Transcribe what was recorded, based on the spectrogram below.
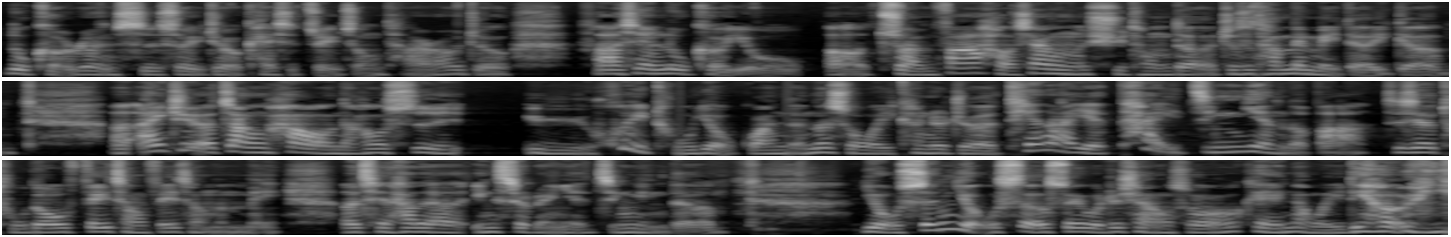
陆可认识，所以就开始追踪她，然后就发现陆可有呃转发，好像许彤的，就是她妹妹的一个呃 IG 的账号，然后是。与绘图有关的，那时候我一看就觉得天啊，也太惊艳了吧！这些图都非常非常的美，而且他的 Instagram 也经营的有声有色，所以我就想说，OK，那我一定要以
